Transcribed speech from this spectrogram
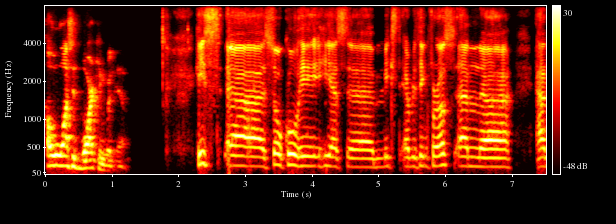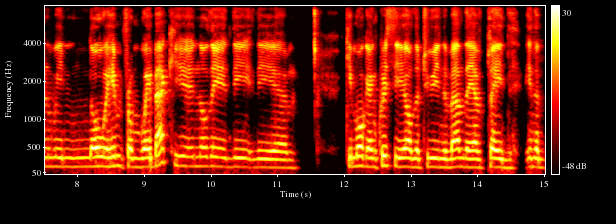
How was it working with him? He's uh, so cool. He he has uh, mixed everything for us, and uh, and we know him from way back. You know the the the um, and Christy are the two in the band. They have played in the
